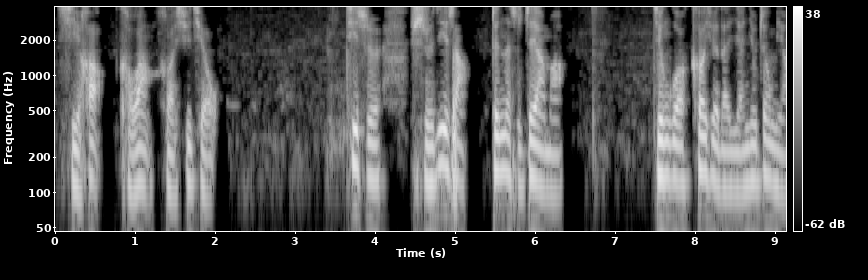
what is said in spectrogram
喜好、渴望和需求。其实，实际上真的是这样吗？经过科学的研究证明，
